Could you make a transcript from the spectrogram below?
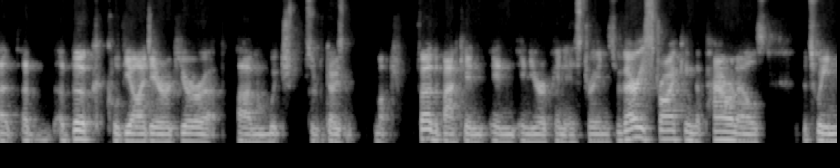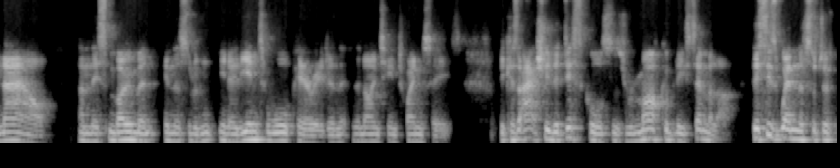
a, a, book called The Idea of Europe, um, which sort of goes much further back in, in in European history, and it's very striking the parallels between now and this moment in the sort of you know the interwar period in the, the 1920s because actually the discourse is remarkably similar. This is when the sort of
